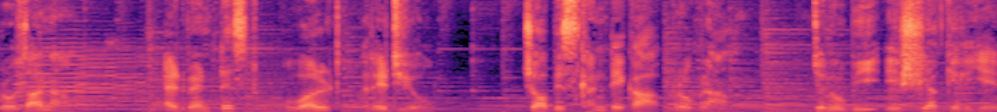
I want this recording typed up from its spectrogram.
روزانہ ایڈوینٹسٹ ورلڈ ریڈیو چوبیس گھنٹے کا پروگرام جنوبی ایشیا کے لیے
